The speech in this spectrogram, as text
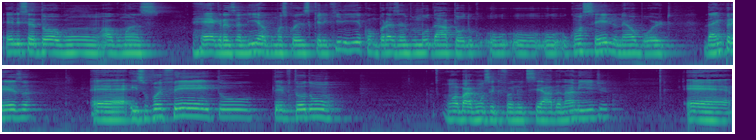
Ele setou algum, algumas regras ali, algumas coisas que ele queria, como por exemplo mudar todo o, o, o, conselho, né? O board da empresa. É, isso foi feito, teve todo um, uma bagunça que foi noticiada na mídia. É,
